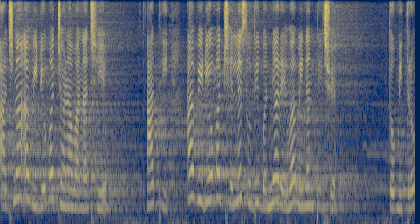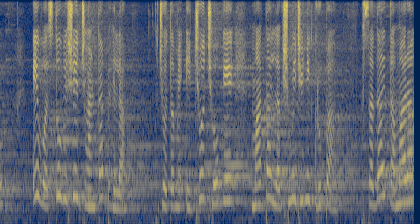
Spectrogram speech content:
આજના આ વિડીયોમાં જણાવવાના છીએ. આથી આ વિડીયોમાં છેલ્લે સુધી બન્યા રહેવા વિનંતી છે. તો મિત્રો, એ વસ્તુ વિશે જાણતા પહેલાં, જો તમે ઈચ્છો છો કે માતા લક્ષ્મીજીની કૃપા સદાય તમારા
